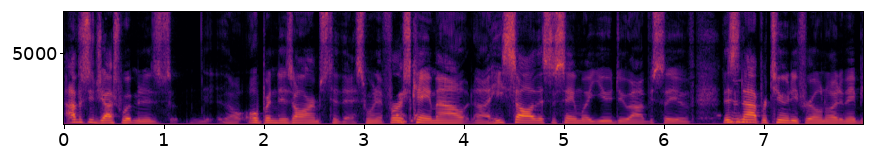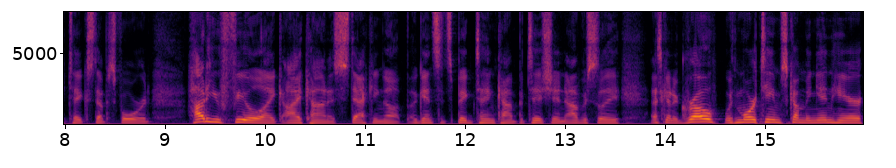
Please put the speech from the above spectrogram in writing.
obviously Josh Whitman has you know, opened his arms to this. When it first came out, uh, he saw this the same way you do. Obviously, of this is an mm-hmm. opportunity for Illinois to maybe take steps forward. How do you feel like Icon is stacking up against its Big Ten competition? Obviously, that's going to grow with more teams coming in here.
